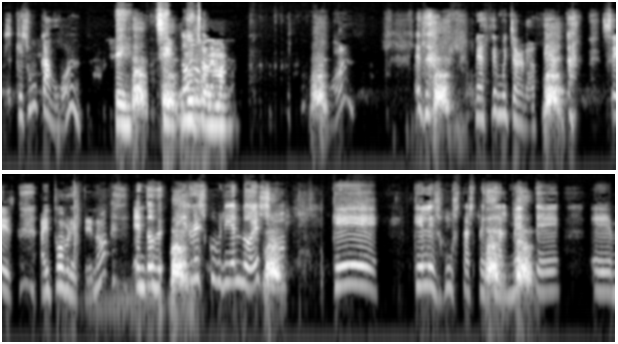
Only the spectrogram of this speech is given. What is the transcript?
es que es un cagón Sí, sí, mucho además. un cagón Entonces, me hace mucha gracia sí, ay pobrete ¿no? entonces ir descubriendo eso que, que les gusta especialmente em,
